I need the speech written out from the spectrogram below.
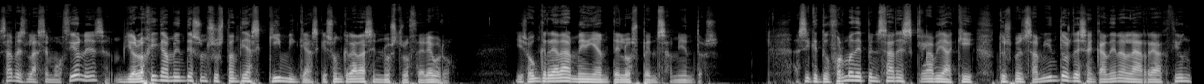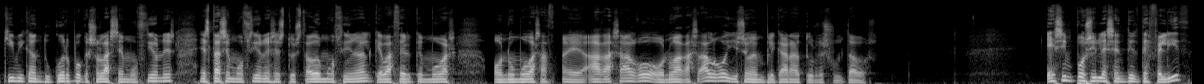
Sabes, las emociones biológicamente son sustancias químicas que son creadas en nuestro cerebro y son creadas mediante los pensamientos. Así que tu forma de pensar es clave aquí. Tus pensamientos desencadenan la reacción química en tu cuerpo, que son las emociones. Estas emociones es tu estado emocional que va a hacer que muevas o no muevas, eh, hagas algo o no hagas algo y eso va a implicar a tus resultados. Es imposible sentirte feliz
